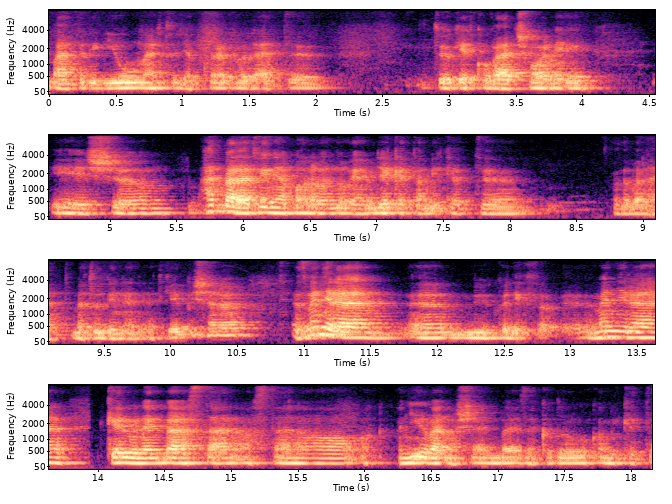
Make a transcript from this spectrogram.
már pedig jó, mert hogy akkor ebből lehet tőkét kovácsolni, és hát be lehet vinni a parlamentbe olyan ügyeket, amiket oda be lehet be tud vinni egy képviselő. Ez mennyire működik, mennyire kerülnek be aztán, aztán a, a, nyilvánosságba ezek a dolgok, amiket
